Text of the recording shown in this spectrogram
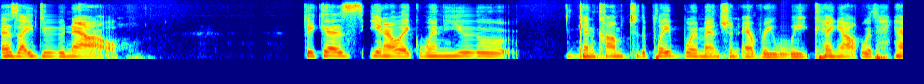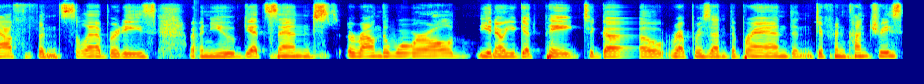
as I do now. Because, you know, like when you can come to the Playboy Mansion every week, hang out with Hef and celebrities. When you get sent around the world, you know, you get paid to go represent the brand in different countries.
